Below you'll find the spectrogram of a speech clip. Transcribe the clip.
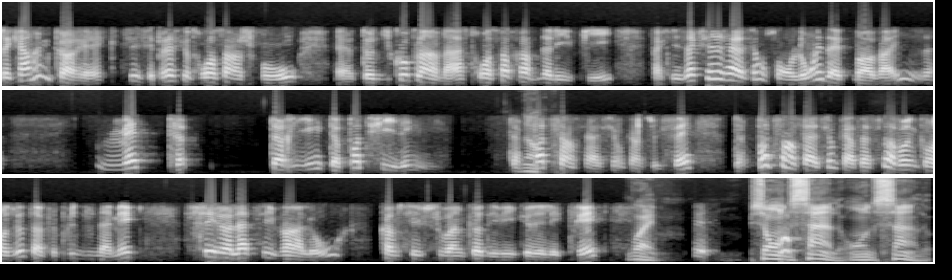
C'est quand même correct. C'est presque 300 chevaux. Tu as du couple en masse, 339 livres-pieds. Fait que les accélérations sont loin d'être mauvaises, mais t'as- rien, t'as pas de feeling. T'as pas de sensation quand tu le fais. T'as pas de sensation quand tu essaies d'avoir une conduite un peu plus dynamique. C'est relativement lourd, comme c'est souvent le cas des véhicules électriques. Ouais. Euh, Puis ça, on le sent, là. On le sent, là.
